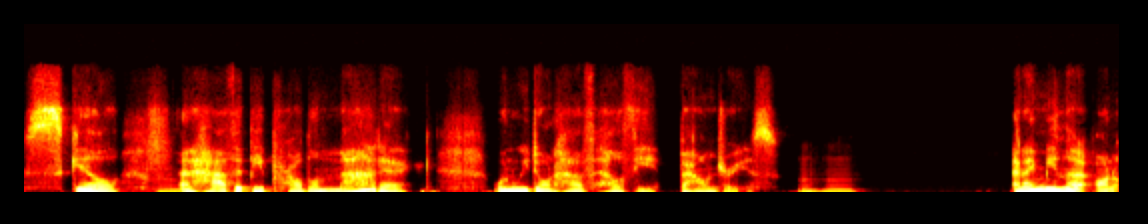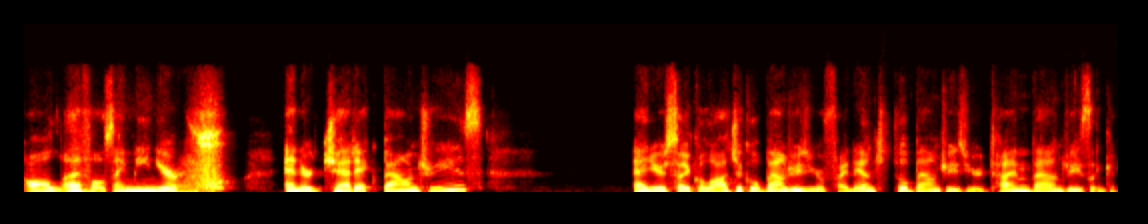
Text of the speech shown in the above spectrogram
skill mm-hmm. and have it be problematic when we don't have healthy boundaries. Mm-hmm. And I mean that on all levels. I mean your right. energetic boundaries and your psychological boundaries, your financial boundaries, your time boundaries, like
